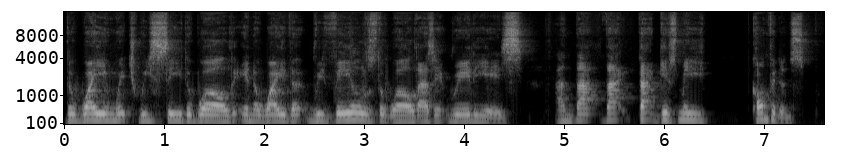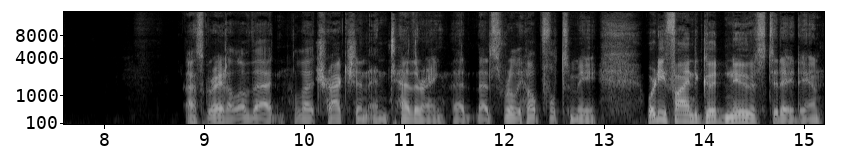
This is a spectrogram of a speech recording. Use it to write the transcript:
the way in which we see the world in a way that reveals the world as it really is, and that that that gives me confidence. That's great. I love that. I love traction and tethering. That that's really helpful to me. Where do you find good news today, Dan?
